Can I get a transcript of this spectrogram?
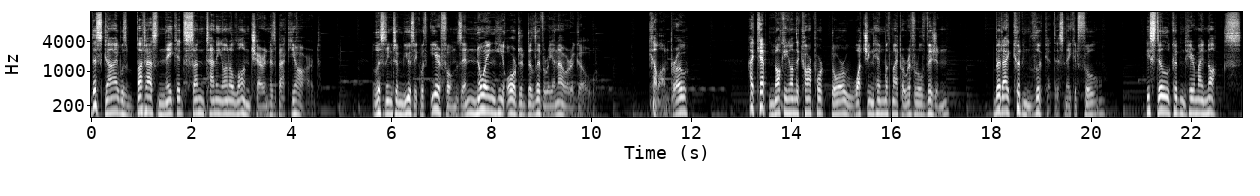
This guy was butt-ass naked, sun-tanning on a lawn chair in his backyard. Listening to music with earphones in, knowing he ordered delivery an hour ago. Come on, bro. I kept knocking on the carport door, watching him with my peripheral vision, but I couldn't look at this naked fool. He still couldn't hear my knocks,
